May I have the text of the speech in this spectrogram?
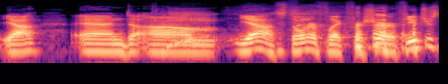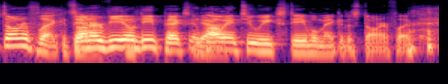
yeah, and um, yeah, stoner flick for sure. Future stoner flick. It's on our VOD picks, and Yeah. probably in two weeks, Steve will make it a stoner flick.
